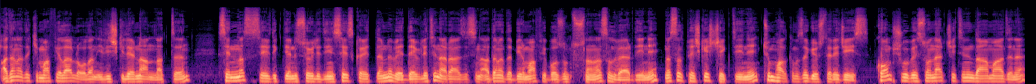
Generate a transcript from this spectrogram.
Adana'daki mafyalarla olan ilişkilerini anlattığın, seni nasıl sevdiklerini söylediğin ses kayıtlarını ve devletin arazisini Adana'da bir mafya bozuntusuna nasıl verdiğini, nasıl peşkeş çektiğini tüm halkımıza göstereceğiz. Kom Şube Soner Çetin'in damadını,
